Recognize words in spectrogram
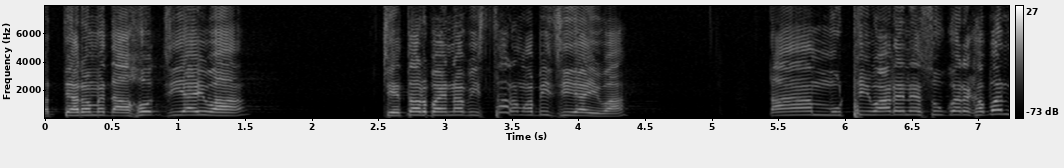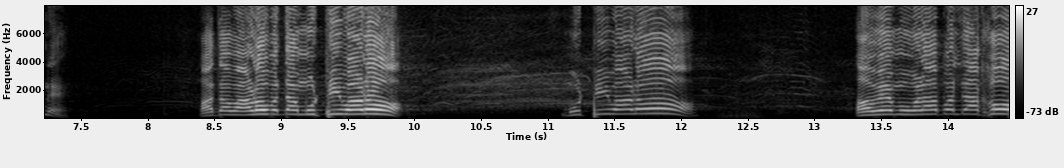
અત્યારે અમે દાહોદ જી આવ્યા ચેતરભાઈના વિસ્તારમાં બી જી આવ્યા તા મુઠ્ઠી વાળે ને શું કરે ખબર ને? હા તો વાળો બધા મુઠ્ઠી વાળો મુઠ્ઠી વાળો હવે મોડા પર નાખો.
